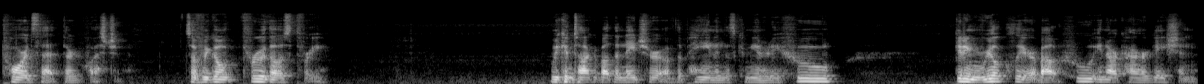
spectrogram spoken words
towards that third question. So if we go through those three, we can talk about the nature of the pain in this community, who, getting real clear about who in our congregation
